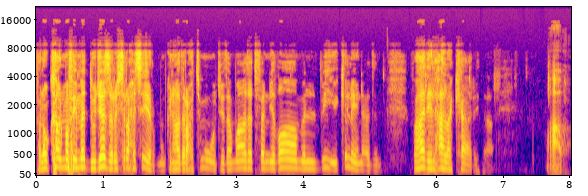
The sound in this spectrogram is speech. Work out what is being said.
فلو كان ما في مد وجزر إيش راح يصير؟ ممكن هذه راح تموت. واذا ماتت فالنظام البيئي كله ينعدم. فهذه الحالة كارثة. واو.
